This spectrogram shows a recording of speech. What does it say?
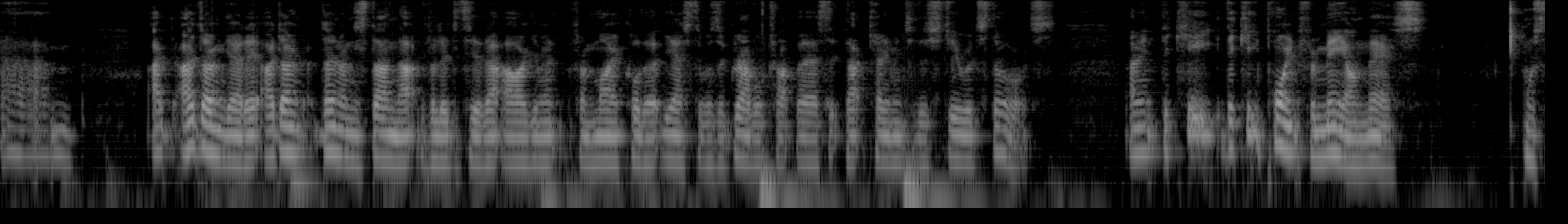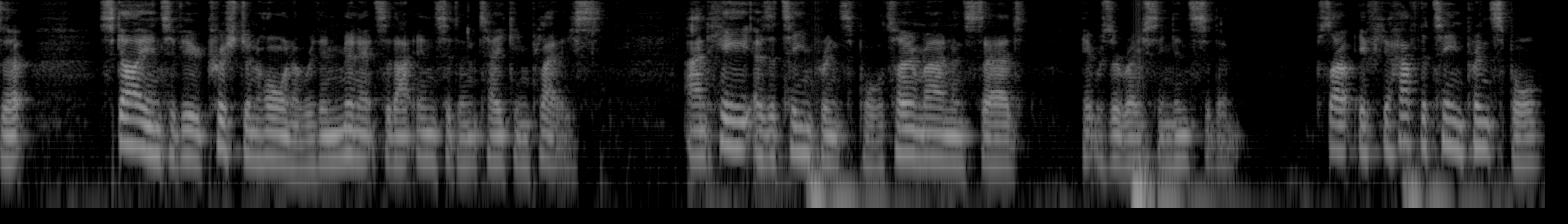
Um, I, I don't get it. I don't don't understand that validity of that argument from Michael that yes, there was a gravel trap there, so that came into the steward's thoughts. I mean, the key the key point for me on this was that Sky interviewed Christian Horner within minutes of that incident taking place, and he, as a team principal, turned around and said it was a racing incident. So if you have the team principal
